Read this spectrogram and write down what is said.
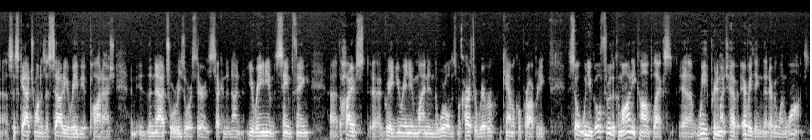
uh, Saskatchewan is a Saudi Arabia of potash. I mean, the natural resource there is second to none. Uranium, same thing. Uh, the highest uh, grade uranium mine in the world is McArthur River, Cameco property. So when you go through the commodity complex, uh, we pretty much have everything that everyone wants.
